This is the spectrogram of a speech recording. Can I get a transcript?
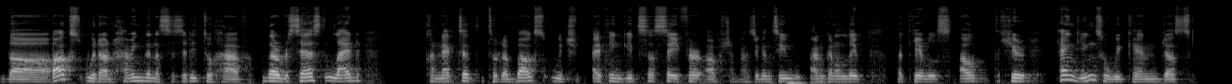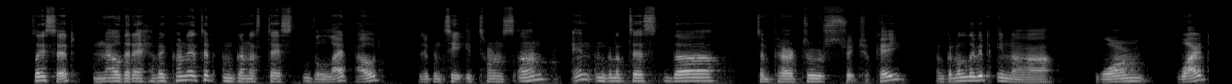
the box without having the necessity to have the recessed light connected to the box which i think it's a safer option. As you can see i'm gonna leave the cables out here hanging so we can just place it. Now that i have it connected i'm gonna test the light out as you can see it turns on and i'm gonna test the temperature switch okay? I'm gonna leave it in a warm white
